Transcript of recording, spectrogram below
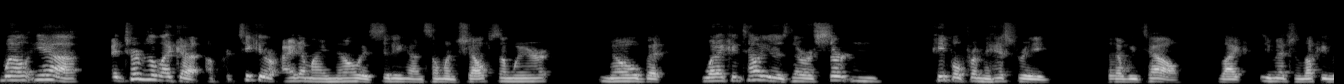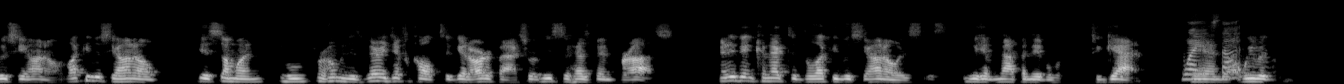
Well, yeah. In terms of like a, a particular item I know is sitting on someone's shelf somewhere, no. But what I can tell you is there are certain people from the history that we tell. Like you mentioned, Lucky Luciano. Lucky Luciano is someone who, for whom it is very difficult to get artifacts, or at least it has been for us. Anything connected to Lucky Luciano is, is we have not been able to get. Why and, is that? Uh, we would.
